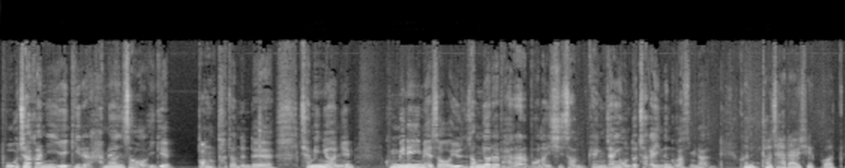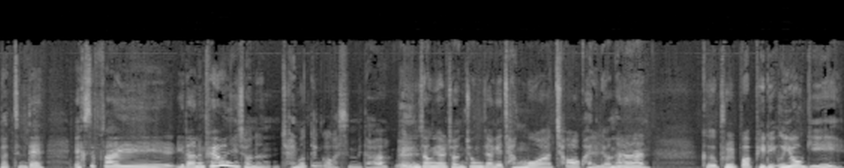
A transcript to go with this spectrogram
보좌관이 얘기를 하면서 이게 뻥 터졌는데 최민희 의원님 국민의힘에서 윤석열을 바라보는 시선 굉장히 온도차가 있는 것 같습니다. 그건 더 잘 아실 것 같은데 엑스파일이라는 표현이 저는 잘못된 것 같습니다. 네. 그러니까 윤석열 전 총장의 장모와 처 관련한 그 불법 비리 의혹이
